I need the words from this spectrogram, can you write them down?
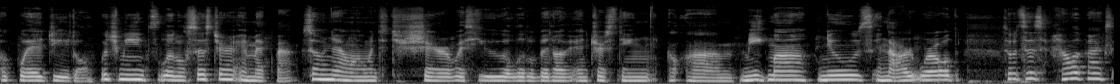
Okwejidal, which means little sister in Mi'kmaq. So now I wanted to share with you a little bit of interesting um, Mi'kmaq news in the art world. So it says Halifax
